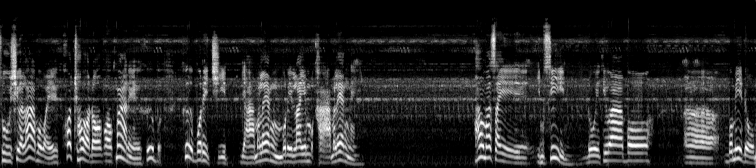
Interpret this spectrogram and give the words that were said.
สู่เชื้อราบ่ไหวพอช่อดอกออกมาเนี่ยคือคือบ่ได้ฉีดยาแมลงบ่ได้ไล่ขาแมลงนี่ยเฮามาใส่อินทรีนโดยที่ว่าบ่เอ่อบ่มีโดม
